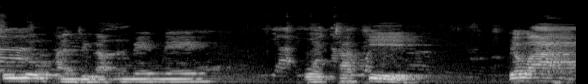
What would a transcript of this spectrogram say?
Tulung anjing akan mene. Bocaki ya wah.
